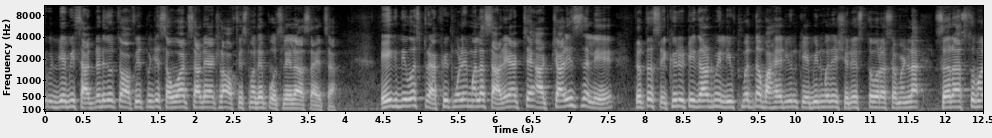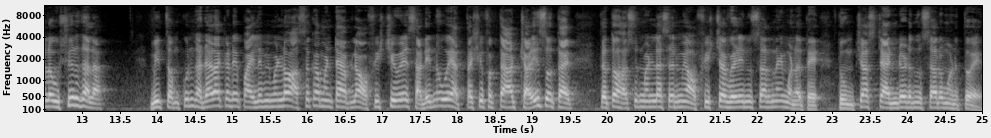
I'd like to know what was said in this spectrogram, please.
म्हणजे मी साडेनऊचं ऑफिस म्हणजे सव्वा आठ साडेआठला ऑफिसमध्ये पोचलेला असायचा. एक दिवस ट्रॅफिकमुळे मला साडेआठचे आठ चाळीस झाले तर तो सिक्युरिटी गार्ड मी लिफ्टमधनं बाहेर येऊन केबिनमध्ये शिरेस्तोवर असं म्हणला सर आज तुम्हाला उशीर झाला. मी चमकून घड्याळाकडे पाहिलं. मी म्हणलं असं का म्हणताय? आपल्या ऑफिसची वेळ साडेनऊ आहे आत्ताशी फक्त आठ चाळीस होत आहेत. तर तो हसून म्हणला सर मी ऑफिसच्या वेळेनुसार नाही म्हणत आहे. तुमच्या स्टँडर्डनुसार म्हणतो आहे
